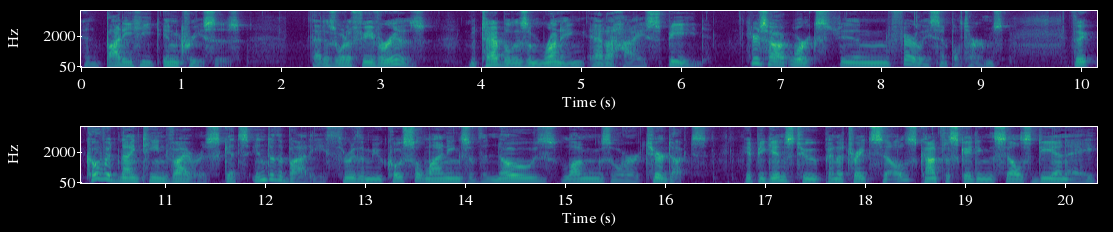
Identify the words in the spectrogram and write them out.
and body heat increases. That is what a fever is metabolism running at a high speed. Here's how it works in fairly simple terms. The COVID 19 virus gets into the body through the mucosal linings of the nose, lungs, or tear ducts. It begins to penetrate cells, confiscating the cell's DNA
